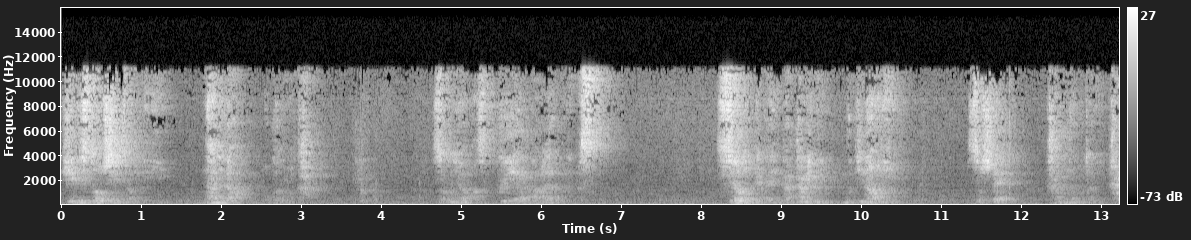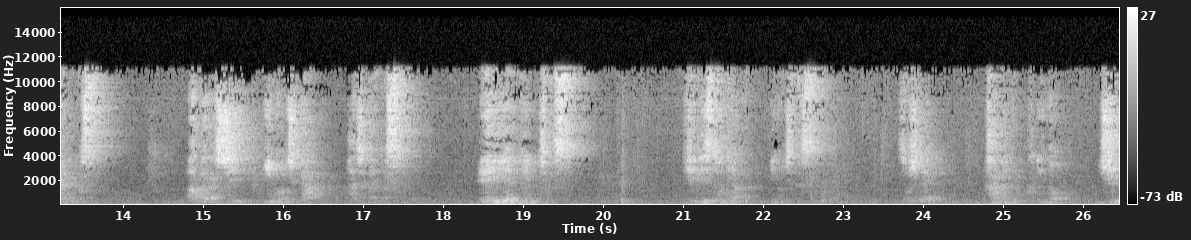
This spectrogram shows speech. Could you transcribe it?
キリストを信じた時に何が起こるのか。そこにはまず悔い改めが起こります。背を向けていた神に向き直りそして神のもとに帰ります。新しい命が始まります。永遠の命ですキリストにある命ですそして神の国の住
